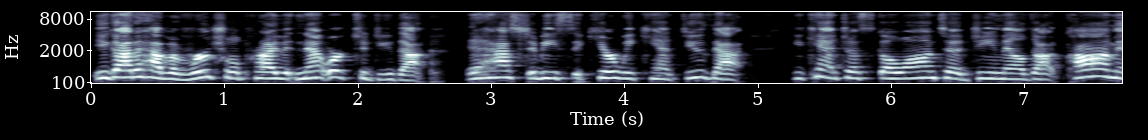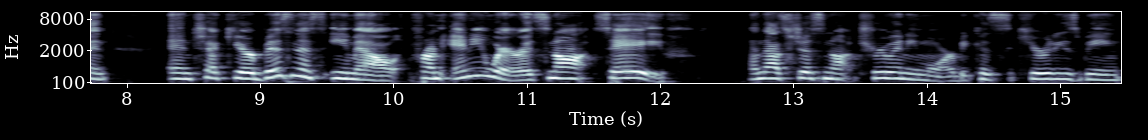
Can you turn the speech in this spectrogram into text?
you got to have a virtual private network to do that. It has to be secure. We can't do that. You can't just go on to gmail.com and and check your business email from anywhere. It's not safe. And that's just not true anymore because security is being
